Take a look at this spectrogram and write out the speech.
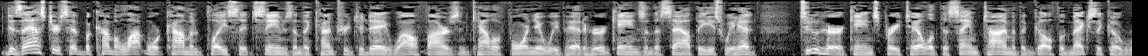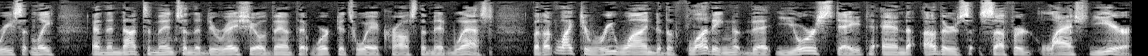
Disasters have become a lot more commonplace, it seems, in the country today. Wildfires in California. We've had hurricanes in the southeast. We had two hurricanes, pray tell, at the same time in the Gulf of Mexico recently, and then not to mention the derecho event that worked its way across the Midwest. But I'd like to rewind to the flooding that your state and others suffered last year.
